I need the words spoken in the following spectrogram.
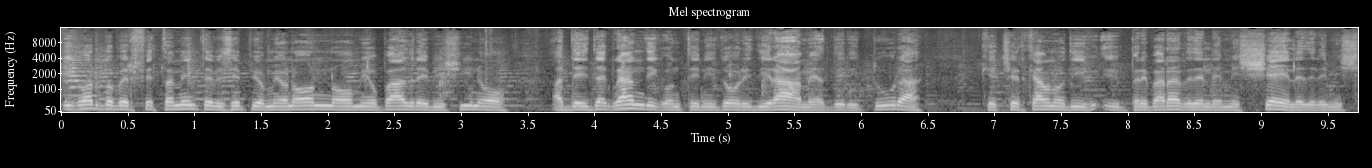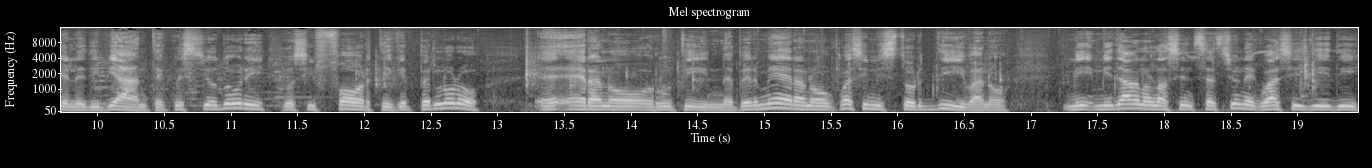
Ricordo perfettamente per esempio mio nonno o mio padre vicino a dei grandi contenitori di rame addirittura che cercavano di eh, preparare delle miscele, delle miscele di piante. Questi odori così forti che per loro eh, erano routine, per me erano quasi mi stordivano, mi, mi davano la sensazione quasi di, di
